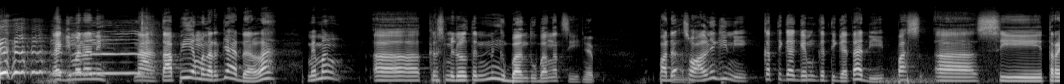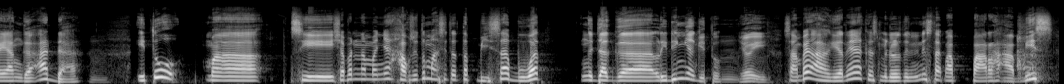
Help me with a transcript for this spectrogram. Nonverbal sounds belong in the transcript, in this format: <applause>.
Eh gimana nih nah tapi yang menariknya adalah memang eh, Chris Middleton ini ngebantu banget sih Yep. Pada soalnya gini ketika game ketiga tadi pas eh, si Treyang nggak ada itu ma, si siapa namanya Hawks itu masih tetap bisa buat ngejaga leadingnya gitu Yoi. sampai akhirnya Chris Middleton ini step up parah abis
